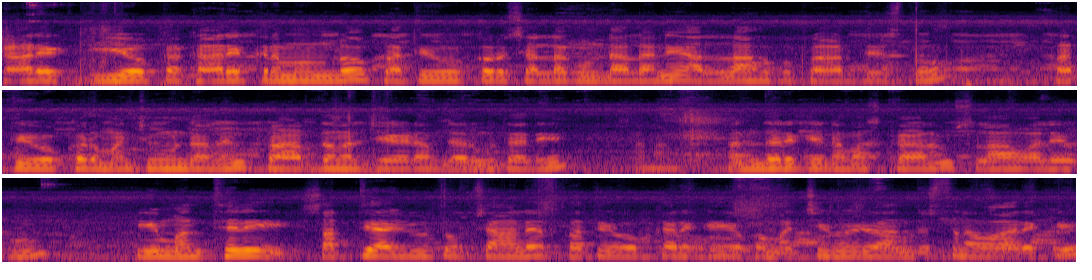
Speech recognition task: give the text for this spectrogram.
కార్య ఈ యొక్క కార్యక్రమంలో ప్రతి ఒక్కరు చల్లగా ఉండాలని అల్లాహకు ప్రార్థిస్తూ ప్రతి ఒక్కరు మంచిగా ఉండాలని ప్రార్థనలు చేయడం జరుగుతుంది. అందరికీ నమస్కారం. సలాం అలైకుం. ఈ మంత్ని సత్య యూట్యూబ్ ఛానల్ ప్రతి ఒక్కరికి ఒక మంచి వీడియో అందిస్తున్న వారికి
